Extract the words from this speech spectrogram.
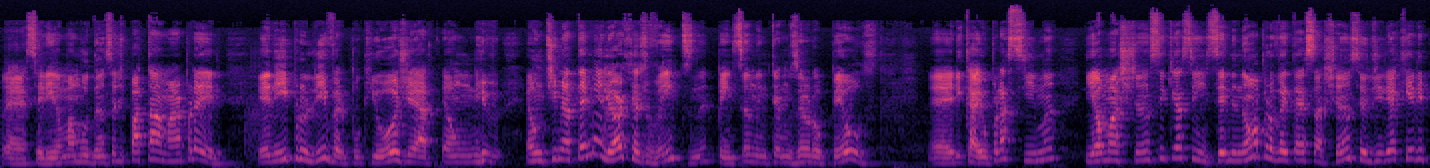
É, seria uma mudança de patamar para ele. Ele ir para o Liverpool, que hoje é, é, um nível, é um time até melhor que a Juventus, né? Pensando em termos europeus, é, ele caiu para cima e é uma chance que, assim, se ele não aproveitar essa chance, eu diria que ele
